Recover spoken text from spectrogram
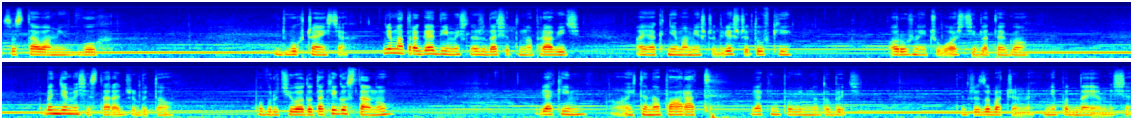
została mi w dwóch, w dwóch częściach. Nie ma tragedii, myślę, że da się to naprawić. A jak nie mam jeszcze dwie szczytówki o różnej czułości, dlatego będziemy się starać, żeby to powróciło do takiego stanu, w jakim, oj, ten aparat, w jakim powinno to być. Także zobaczymy, nie poddajemy się.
